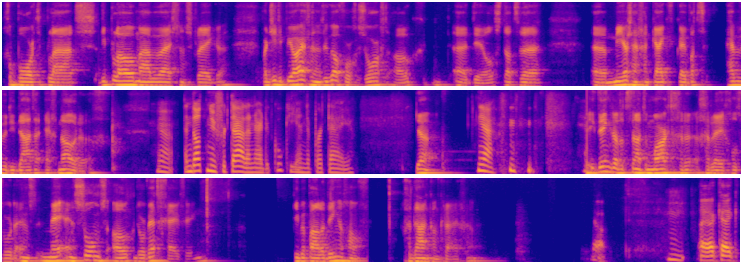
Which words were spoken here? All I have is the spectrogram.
geboorteplaats, diploma, bij wijze van spreken. Maar GDPR heeft er natuurlijk wel voor gezorgd ook, uh, deels, dat we uh, meer zijn gaan kijken, oké, wat hebben we die data echt nodig? Ja, en dat nu vertalen naar de cookie en de partijen. Ja. Ja. Ik denk dat het vanuit de markt geregeld wordt en, en soms ook door wetgeving, die bepaalde dingen gewoon gedaan kan krijgen. Ja. Hm. Nou ja, kijk,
